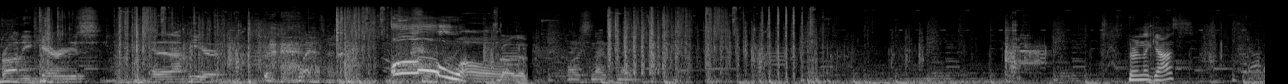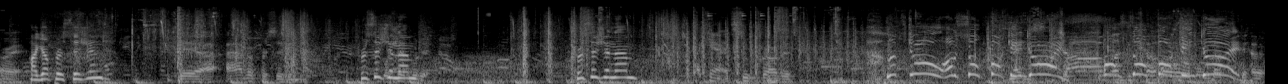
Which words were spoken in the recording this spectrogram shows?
Bronny carries, and then I'm here. Oh! Oh, nice, nice, nice. Turn the gas. All right. I got precision. Yeah, yeah, I I have a precision. Precision them. Precision them. I can't. It's too crowded. Let's go! I'm so fucking good! job, I'm let's so go. fucking good!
